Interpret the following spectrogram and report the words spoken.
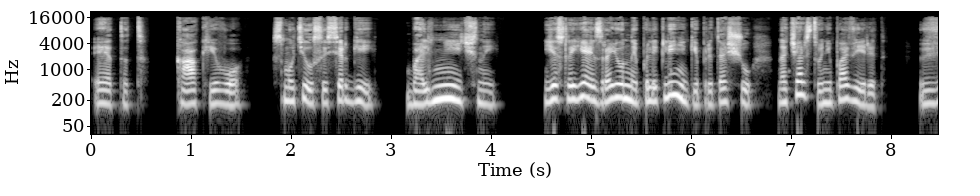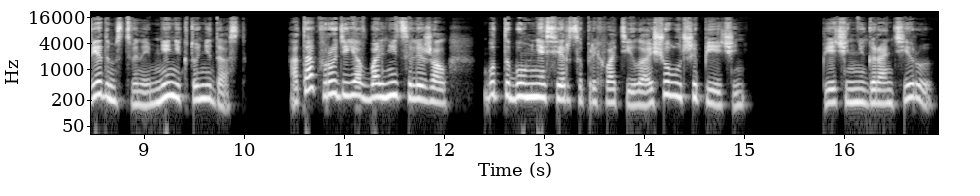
«Этот, как его?» Смутился Сергей. «Больничный. Если я из районной поликлиники притащу, начальство не поверит. В ведомственной мне никто не даст. А так вроде я в больнице лежал, будто бы у меня сердце прихватило, а еще лучше печень. Печень не гарантирую,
